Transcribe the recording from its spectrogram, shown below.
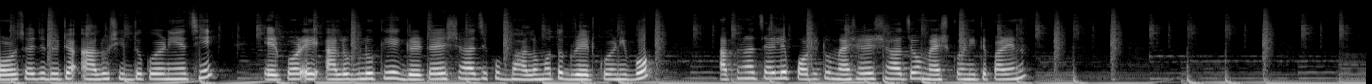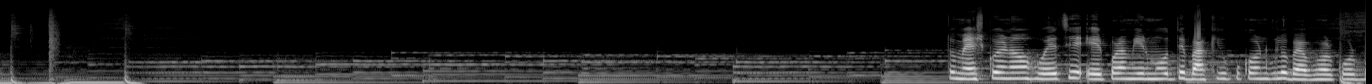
বড় সাইজে দুইটা আলু সিদ্ধ করে নিয়েছি। এরপর এই আলুগুলোকে গ্রেটারের সাহায্যে খুব ভালো মতো গ্রেড করে নিব। আপনারা চাইলে পটেটো ম্যাশারের সাহায্যেও ম্যাশ করে নিতে পারেন। তো ম্যাশ করে নেওয়া হয়েছে। এরপর আমি এর মধ্যে বাকি উপকরণগুলো ব্যবহার করব।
